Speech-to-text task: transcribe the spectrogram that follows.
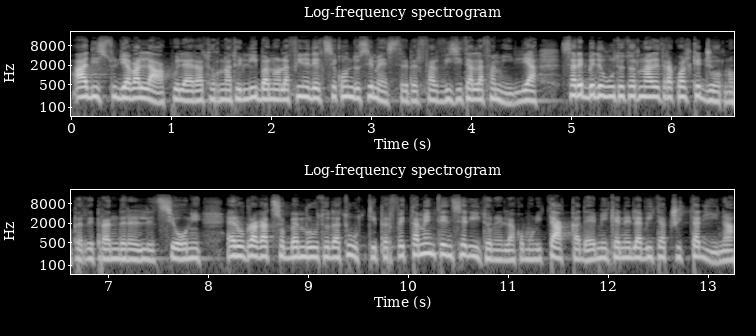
Adi studiava all'Aquila, era tornato in Libano alla fine del secondo semestre per far visita alla famiglia. Sarebbe dovuto tornare tra qualche giorno per riprendere le lezioni. Era un ragazzo ben voluto da tutti, perfettamente inserito nella comunità accademica e nella vita cittadina.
